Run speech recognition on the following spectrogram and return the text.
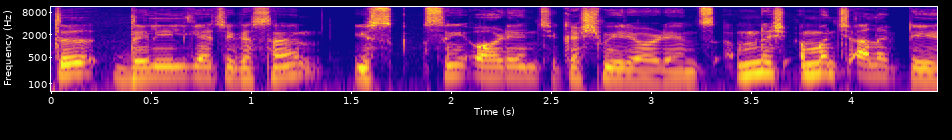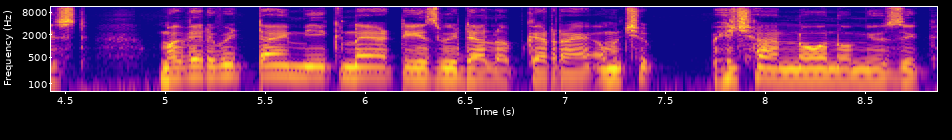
تہٕ دٔلیٖل کیٛاہ چھِ گژھان یُس سٲنۍ آڈینٕس چھِ کشمیٖری آڈینٕس یِمن چھِ یِمن چھِ الگ ٹیسٹ مگر وِد ٹایم یہِ ایک نیا ٹیسٹ بھی ڈیولپ کر رہے ہیں یِم چھِ ہیٚچھان نوٚو نوٚو میوٗزِک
